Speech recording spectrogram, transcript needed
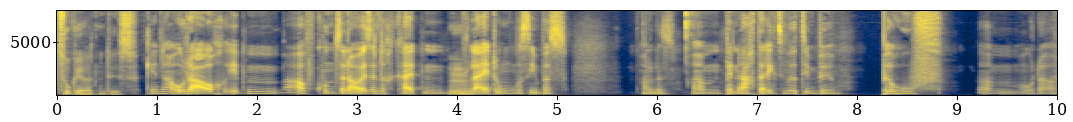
zugeordnet ist. Genau, oder auch eben aufgrund seiner Äußerlichkeiten, hm. Kleidung, was immer alles ähm, benachteiligt wird im Be Beruf ähm, oder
